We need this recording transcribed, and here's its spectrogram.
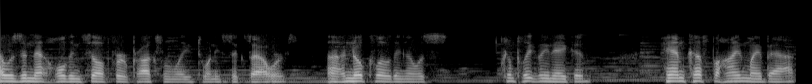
I was in that holding cell for approximately 26 hours. Uh, no clothing, I was completely naked, handcuffed behind my back.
